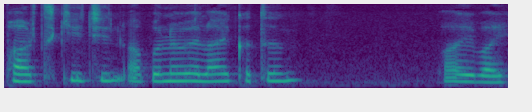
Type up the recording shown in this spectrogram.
Part 2 için abone ve like atın. Bay bay.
